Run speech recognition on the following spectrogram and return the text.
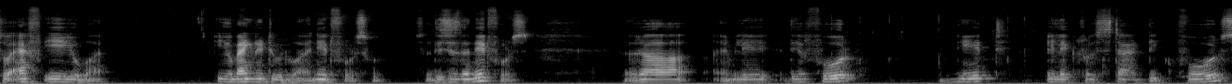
so FA यो भयो यो म्याग्नेट्युड भयो नेट फोर्सको so this is the net force र हामीले देयर फोर नेट इलेक्ट्रोस्ट्याटिक फोर्स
